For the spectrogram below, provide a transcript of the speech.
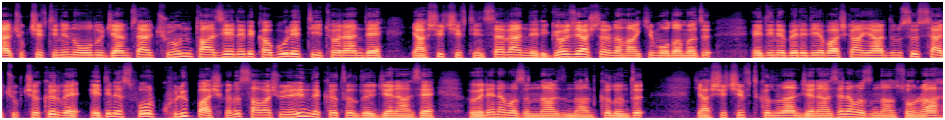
Selçuk çiftinin oğlu Cem Selçuk'un taziyeleri kabul ettiği törende yaşlı çiftin sevenleri gözyaşlarına hakim olamadı. Edirne Belediye Başkan Yardımcısı Selçuk Çakır ve Edirne Spor Kulüp Başkanı Savaş Üner'in de katıldığı cenaze öğle namazının ardından kılındı. Yaşlı çift kılınan cenaze namazından sonra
